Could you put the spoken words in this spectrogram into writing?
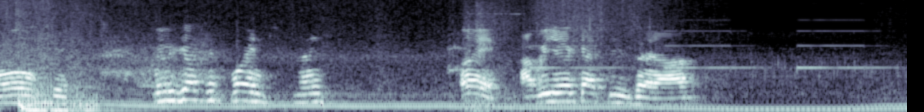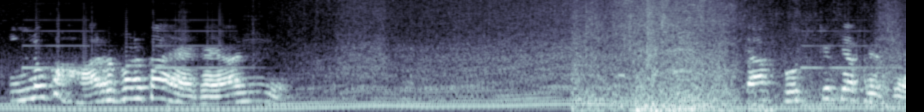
ओके मिल गया चेक पॉइंट नाइस अरे अभी ये क्या चीज़ है यार? इन लोग को हर पर का है क्या यार ये? क्या सोच के क्या थे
